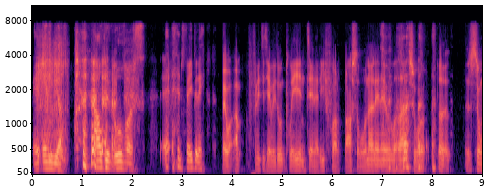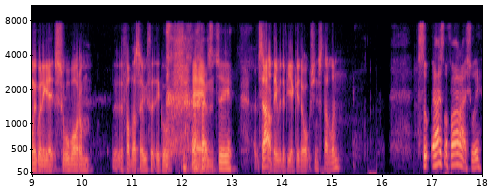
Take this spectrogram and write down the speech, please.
anywhere Albion Rovers in February. Well, I'm afraid to tell you, we don't play in Tenerife or Barcelona or anywhere like that, so uh, it's only going to get so warm the further south that they go. Um, That's true. Saturday would be a good option, Stirling. So that's not far actually.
